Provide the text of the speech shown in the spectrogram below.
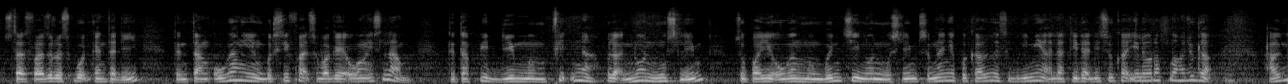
Ustaz Fazrul sebutkan tadi tentang orang yang bersifat sebagai orang Islam tetapi dia memfitnah pula non-muslim supaya orang membenci non-muslim sebenarnya perkara sebegini adalah tidak disukai oleh Rasulullah juga. Hari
